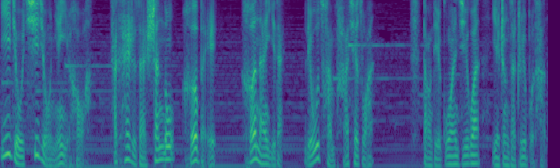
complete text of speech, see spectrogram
一九七九年以后啊，他开始在山东、河北、河南一带。流窜扒窃作案，当地公安机关也正在追捕他呢。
